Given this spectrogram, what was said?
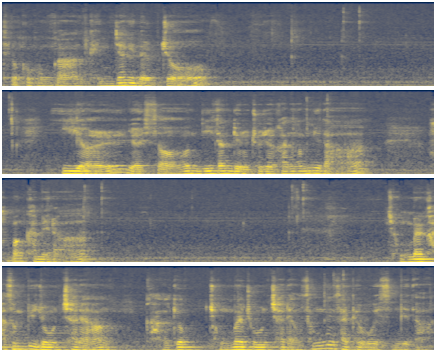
트렁크 공간 굉장히 넓죠. 2열 열선 2단계로 조절 가능합니다. 후방 카메라 정말 가성비 좋은 차량 가격 정말 좋은 차량 성능 살펴보겠습니다.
